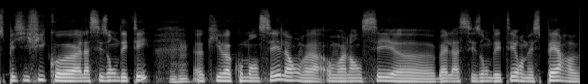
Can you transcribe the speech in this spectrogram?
spécifique à la saison d'été mhm. qui va commencer. Là, on va, on va lancer ben, la saison d'été, on espère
